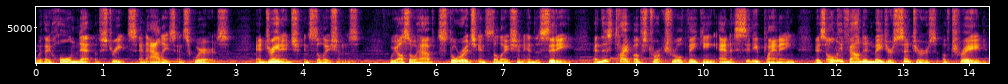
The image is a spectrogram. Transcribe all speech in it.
with a whole net of streets and alleys and squares, and drainage installations. We also have storage installation in the city, and this type of structural thinking and city planning is only found in major centers of trade,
